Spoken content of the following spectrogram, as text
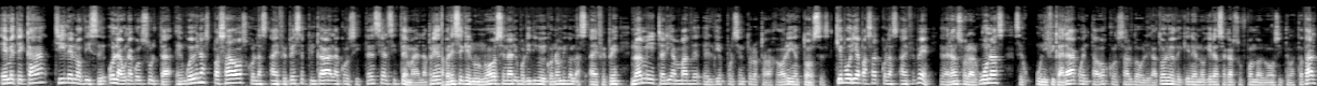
MTK Chile nos dice, hola, una consulta. En webinars pasados con las AFP se explicaba la consistencia del sistema. En la prensa parece que en un nuevo escenario político y económico las AFP no administrarían más del 10% de los trabajadores y entonces, ¿qué podría pasar con las AFP? ¿Quedarán solo algunas? ¿Se unificará cuenta 2 con saldo obligatorio de quienes no quieran sacar su fondo al nuevo sistema estatal?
